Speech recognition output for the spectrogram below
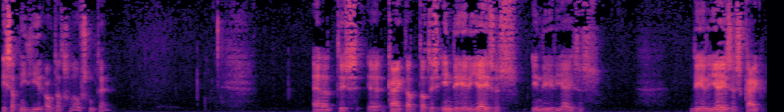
is dat niet hier ook dat geloofsgoed, hè? En het is, eh, kijk, dat, dat is in de Heer Jezus, in de Heer Jezus, de Heer Jezus, kijk,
